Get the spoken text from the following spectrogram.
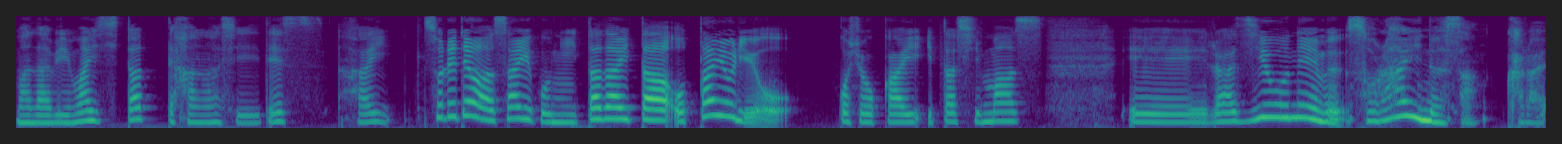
学びましたって話です。はい。それでは最後にいただいたお便りをご紹介いたします。えー、ラジオネーム空犬さんから、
